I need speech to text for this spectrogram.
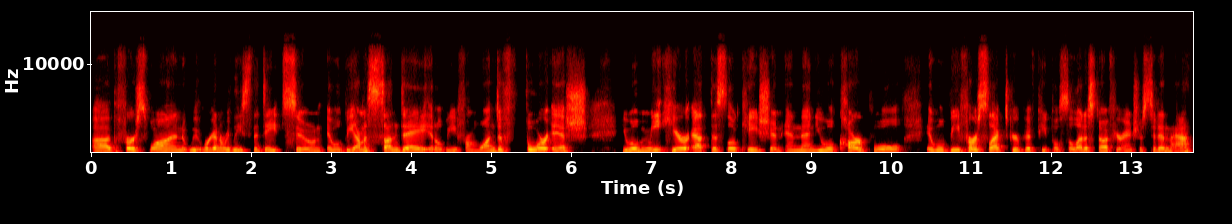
Uh, the first one, we, are going to release the date soon. It will be on a Sunday. It'll be from one to four ish. You will meet here at this location and then you will carpool. It will be for a select group of people. So let us know if you're interested in that.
